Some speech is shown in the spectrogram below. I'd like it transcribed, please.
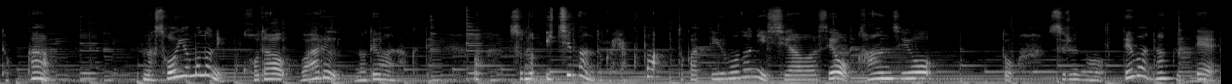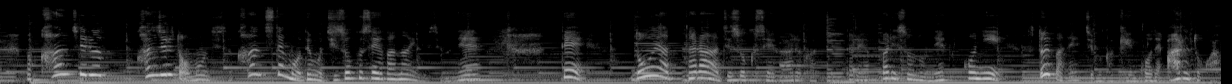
とかまあ、そういうものにこだわるのではなくて、まあ、その1番とか100%とかっていうものに幸せを感じようとするのではなくて、まあ、感じる感じると思うんですよ感じてもでも持続性がないんですよね。でどうやったら持続性があるかって言ったらやっぱりその根っこに例えばね自分が健康であるとか、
